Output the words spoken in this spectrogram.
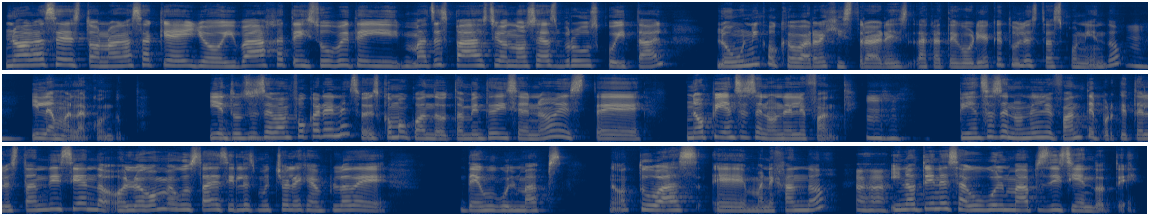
no hagas esto, no hagas aquello, y bájate y súbete y más despacio, no seas brusco y tal, lo único que va a registrar es la categoría que tú le estás poniendo y la mala conducta. Y entonces se va a enfocar en eso. Es como cuando también te dicen, ¿no? Este, no pienses en un elefante. Piensas en un elefante porque te lo están diciendo. O luego me gusta decirles mucho el ejemplo de, de Google Maps, ¿no? Tú vas eh, manejando y no tienes a Google Maps diciéndote,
